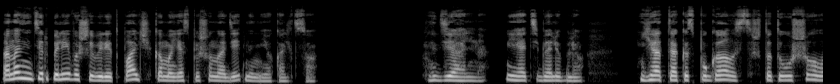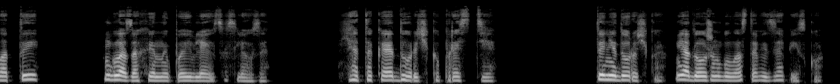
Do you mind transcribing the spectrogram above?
Она нетерпеливо шевелит пальчиком, а я спешу надеть на нее кольцо. Идеально. Я тебя люблю. Я так испугалась, что ты ушел, а ты... В глазах Инны появляются слезы. Я такая дурочка, прости. Ты не дурочка. Я должен был оставить записку.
